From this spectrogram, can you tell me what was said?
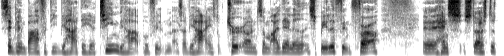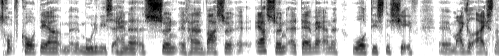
simpelthen bare fordi vi har det her team, vi har på filmen. Altså, vi har instruktøren, som aldrig har lavet en spillefilm før. Øh, hans største trumfkort, det er øh, muligvis, at han er søn, eller han var søn, øh, er søn af daværende Walt Disney-chef, øh, Michael Eisner.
